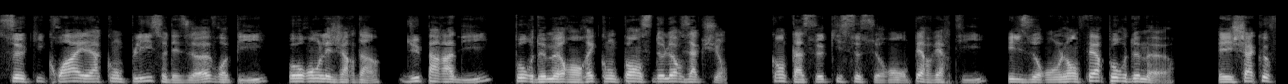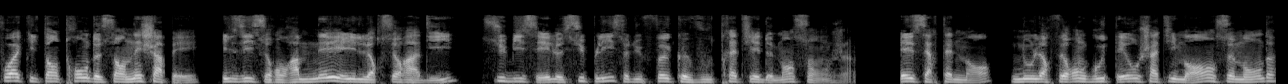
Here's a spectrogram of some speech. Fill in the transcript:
ceux qui croient et accomplissent des œuvres pies, auront les jardins, du paradis, pour demeure en récompense de leurs actions. Quant à ceux qui se seront pervertis, ils auront l'enfer pour demeure. Et chaque fois qu'ils tenteront de s'en échapper, ils y seront ramenés et il leur sera dit, subissez le supplice du feu que vous traitiez de mensonge. Et certainement, nous leur ferons goûter au châtiment en ce monde,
